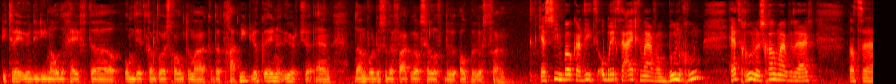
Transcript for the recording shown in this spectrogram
die twee uur die hij nodig heeft om dit kantoor schoon te maken, dat gaat niet lukken in een uurtje. En dan worden ze er vaak wel zelf ook bewust van. Yassine Bokadit, oprichter-eigenaar van Boen Groen, het groene schoonmaakbedrijf. Dat, uh,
